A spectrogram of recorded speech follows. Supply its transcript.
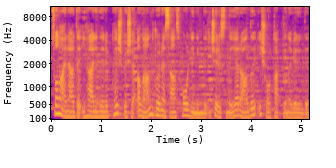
son aylarda ihaleleri peş peşe alan Rönesans Holding'in de içerisinde yer aldığı iş ortaklığına verildi.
